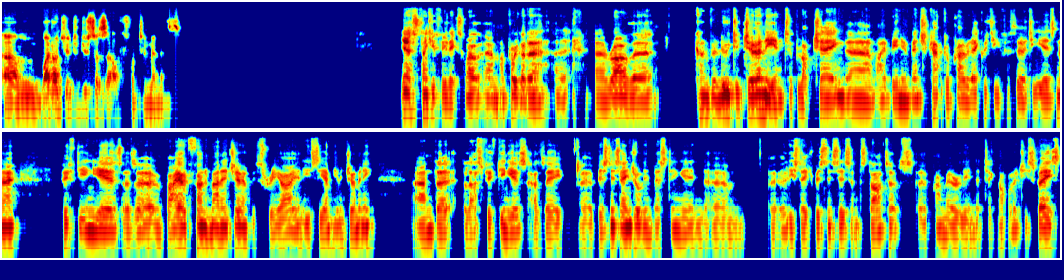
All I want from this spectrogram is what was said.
Um, why don't you introduce yourself for two minutes? Yes, thank you, Felix. Well, um, I've probably got a, a, a rather convoluted journey into blockchain. Um, I've been in venture capital private equity for 30 years now, 15 years as a buyout fund manager with 3i and ECM here in Germany, and uh, the last 15 years as a, a business angel investing in um, early stage businesses and startups, uh, primarily in the technology space.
